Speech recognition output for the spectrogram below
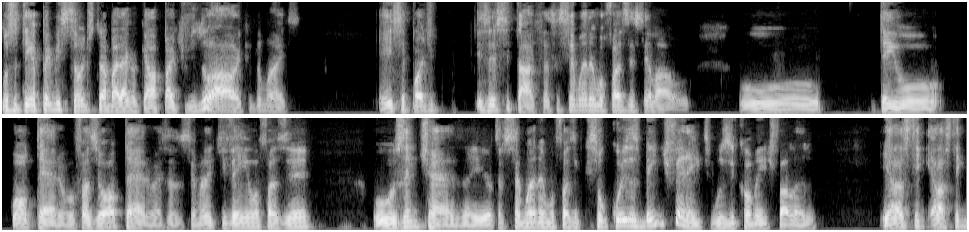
você tem a permissão de trabalhar com aquela parte visual e tudo mais. E aí você pode exercitar. Essa semana eu vou fazer, sei lá, o. o tem o, o Altero, vou fazer o Altero. Essa semana que vem eu vou fazer o Zen Jazz. Aí outra semana eu vou fazer, porque são coisas bem diferentes, musicalmente falando. E elas têm, elas têm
